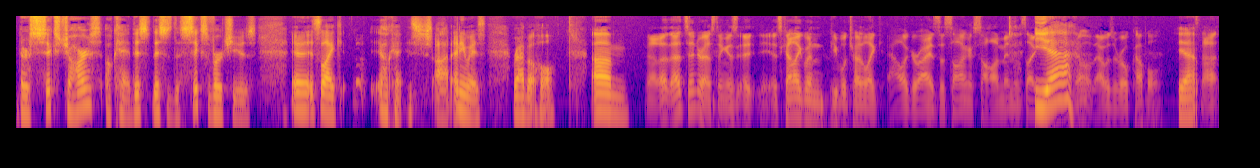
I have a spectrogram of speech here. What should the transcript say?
there's six jars okay this this is the six virtues and it's like okay it's just odd anyways rabbit hole um No, that, that's interesting. It's, it, it's kind of like when people try to like allegorize the Song of Solomon. It's like, Yeah. no, that was a real couple. yeah It's not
